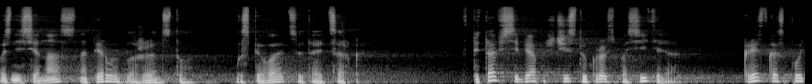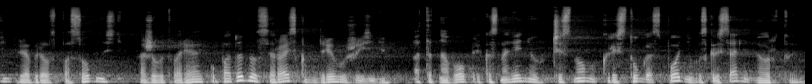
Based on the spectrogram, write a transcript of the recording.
Вознеся нас на первое блаженство, воспевает Святая Церковь. Впитав в себя причистую кровь Спасителя, крест Господень приобрел способность оживотворять, уподобился райскому древу жизни. От одного прикосновения к честному кресту Господню воскресали мертвые.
